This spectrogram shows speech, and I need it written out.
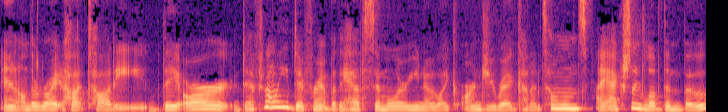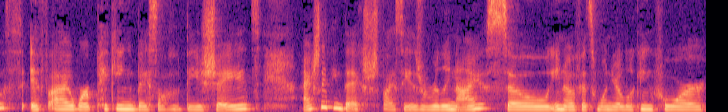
and on the right hot toddy. They are definitely different but they have similar you know like orangey red kind of tones. I actually love them both. If I were picking based off of these shades I actually think the extra spicy is really nice so you know if it's one one you're looking for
